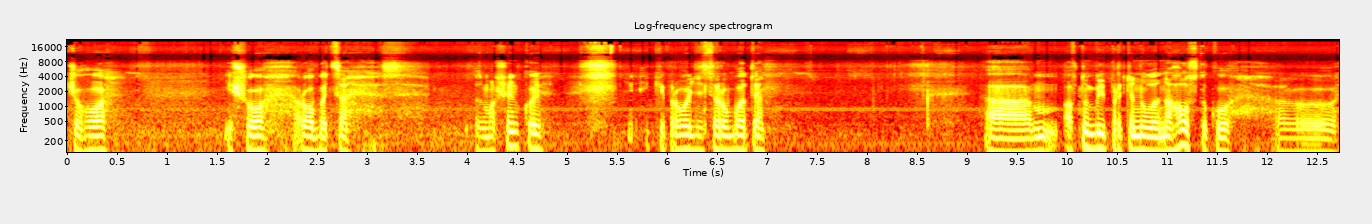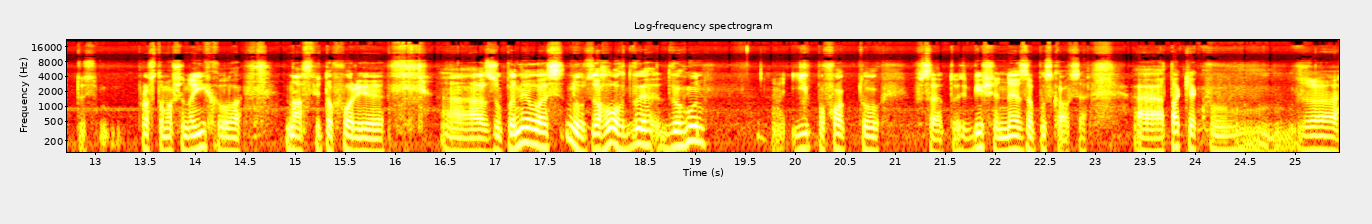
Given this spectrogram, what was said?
чого і що робиться з- з машинкою, які проводяться роботи. Автомобіль притягнули на галстуку. е, просто машина їхала на світофорі е, зупинилась, ну, заглох двигун, і по факту все. Тобто більше не запускався. Е, так як вже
